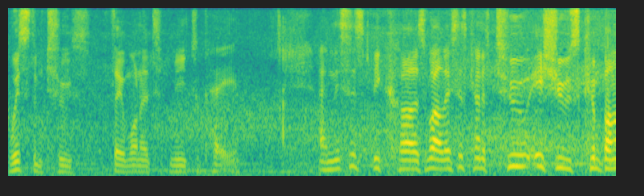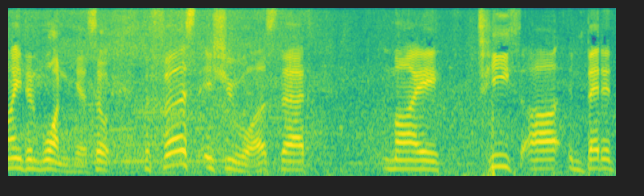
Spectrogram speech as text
wisdom tooth they wanted me to pay. And this is because, well, this is kind of two issues combined in one here. So the first issue was that my teeth are embedded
